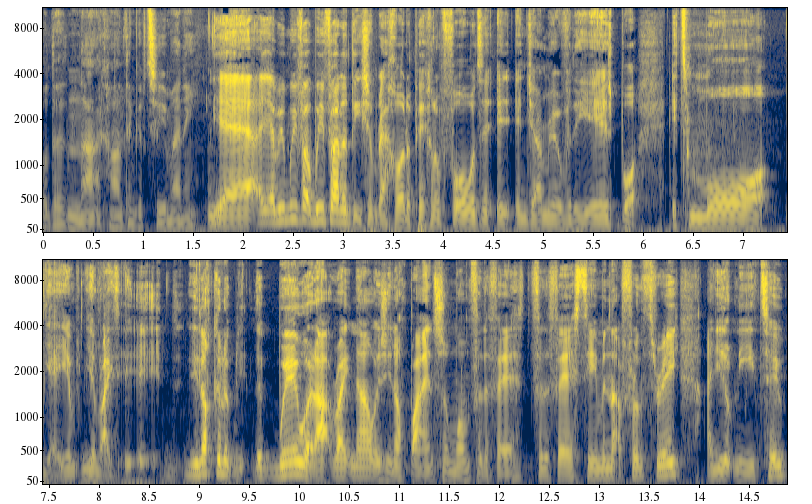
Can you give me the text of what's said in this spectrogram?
other than that, I can't think of too many. Yeah, I mean we've we've had a decent record of picking up forwards in, in January over the years, but it's more. Yeah, you're, you're right. You're not going to the where we're at right now is you're not buying someone for the first for the first team in that front three, and you don't need to.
